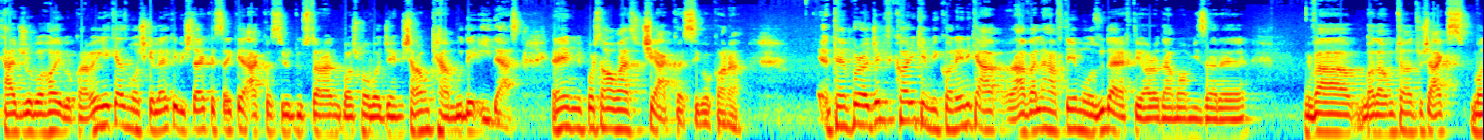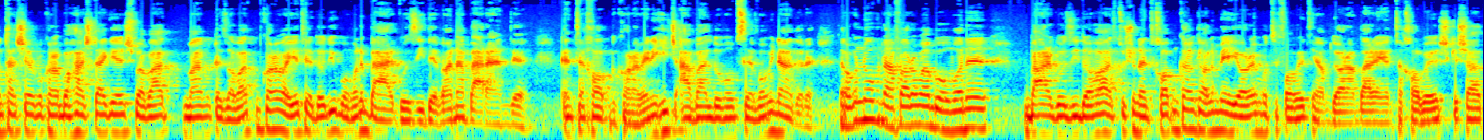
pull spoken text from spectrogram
تجربه هایی بکنن یکی از مشکلاتی که بیشتر کسایی که عکاسی رو دوست دارن باش مواجه میشن کمبود ایده است. یعنی می‌پرسن آقا از چی عکاسی بکنم؟ تم پراجکت کاری که می‌کنه اینه که اول هفته موضوع در اختیار آدما می‌ذاره و آدم می‌تونن توش عکس منتشر بکنن با هشتگش و بعد من قضاوت می‌کنم و یه تعدادی به عنوان برگزیده و نه برنده انتخاب می‌کنم. یعنی هیچ اول دوم سومی نداره. در واقع نه نفر رو من به عنوان برگزیده ها از توشون انتخاب می‌کنم که حالا معیارهای متفاوتی هم دارم برای انتخابش که شاید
